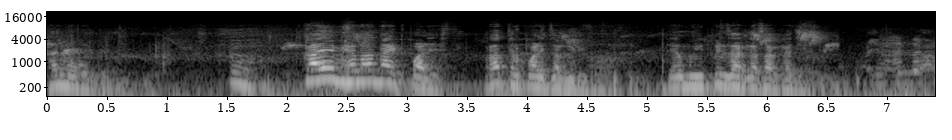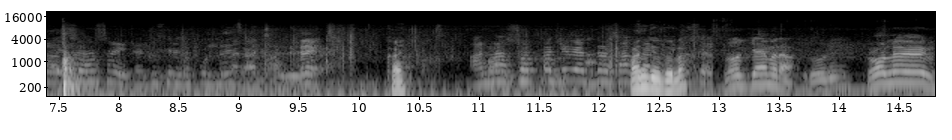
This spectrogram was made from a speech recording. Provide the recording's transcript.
हा नवर देतो कायम ह्याला नाईट पाळी असते. रात्र पाळीचा गडी. त्यामुळे पिन झारल्यासारखा दिसतो काय? पाणी देऊ तुला. रोल कॅमेरा रोलिंग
